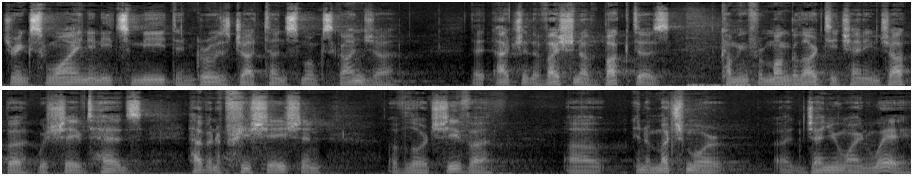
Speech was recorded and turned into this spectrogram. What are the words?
drinks wine and eats meat and grows jata and smokes ganja. That actually the Vaishnav Bhaktas coming from Mangalarti chanting japa with shaved heads have an appreciation of Lord Shiva uh, in a much more uh, genuine way.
